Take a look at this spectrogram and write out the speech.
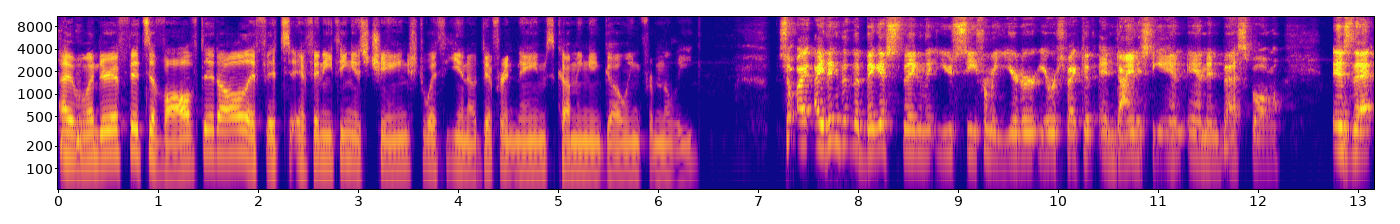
I, wonder if it's evolved at all, if it's if anything has changed with you know different names coming and going from the league. So I, I, think that the biggest thing that you see from a year to year perspective in dynasty and, and in best ball is that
